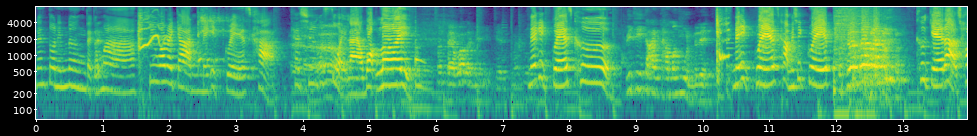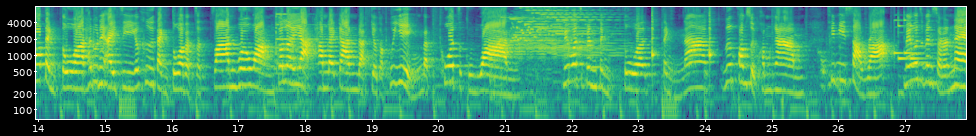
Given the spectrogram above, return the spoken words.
เล่นตัวนิดนึงแต่ก็มา ชื่อว่ารายการ Make It Grace ค่ะ แค่ชื่อก็สวยแล้วบอกเลย มันแปลว่าอะไรเมดิเกต Make It Grace คือ วิธีการทำมังุ่นนะเด็ Make It Grace ค่ะ ไม่ใช่ Grape คือเกดอะชอบแต่งตัว ถ้าดูใน IG ก็คือแต่งตัวแบบจัดจ้านเวอร์วัง ก็เลยอยากทำรายการแบบเกี่ยวกับผู้หญิงแบบทั่วจักรวาล ไม่ว่าจะเป็นแต่งตัวแต่งหน้าเรื่องความสวยความงาม ที่มีสาระ ไม่ว่าจะเป็นสาระแหน่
